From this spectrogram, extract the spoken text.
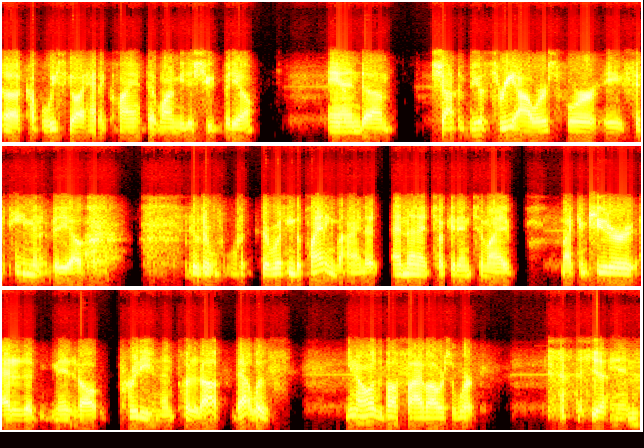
uh, a couple weeks ago I had a client that wanted me to shoot video and um, shot the video three hours for a 15 minute video. because there, there wasn't the planning behind it. And then I took it into my my computer, edited, made it all pretty, and then put it up. That was, you know, it was about five hours of work. yeah. And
